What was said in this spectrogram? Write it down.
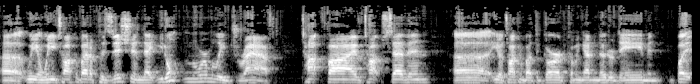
Uh, you know, when you talk about a position that you don't normally draft top five, top seven, uh, you know, talking about the guard coming out of Notre Dame, and but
